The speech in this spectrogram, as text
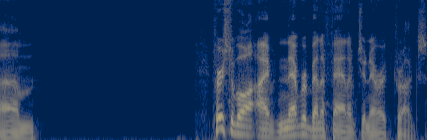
Um, First of all, I've never been a fan of generic drugs.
